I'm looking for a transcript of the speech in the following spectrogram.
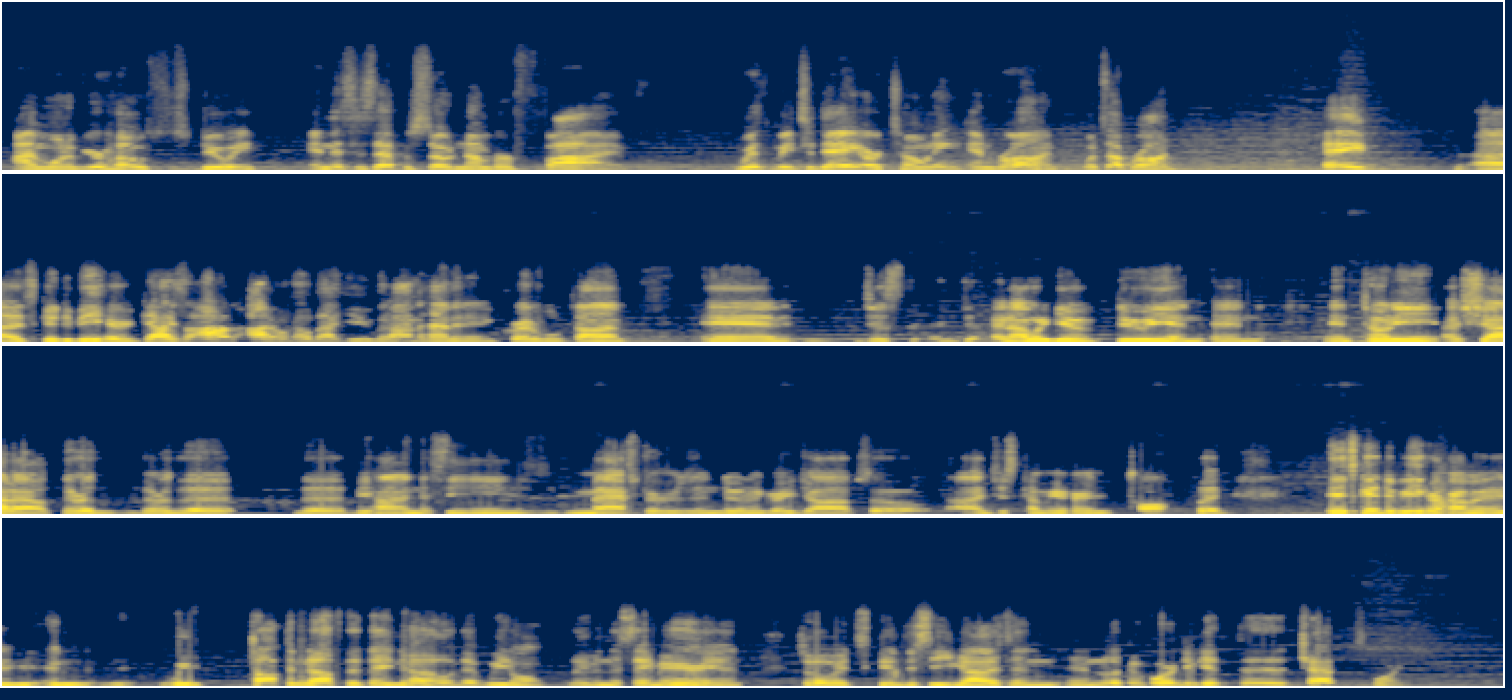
I'm one of your hosts, Dewey, and this is episode number five. With me today are Tony and Ron. What's up, Ron? Hey, uh, it's good to be here, guys. I, I don't know about you, but I'm having an incredible time, and just and I want to give Dewey and and and Tony a shout out. They're they're the the behind the scenes masters and doing a great job. So I just come here and talk, but it's good to be here. I mean, and we've talked enough that they know that we don't live in the same area. And so it's good to see you guys and, and looking forward to get the chat this morning.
